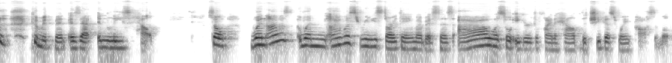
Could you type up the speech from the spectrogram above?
commitment is that in enlist help. So when I was when I was really starting my business, I was so eager to find help the cheapest way possible.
